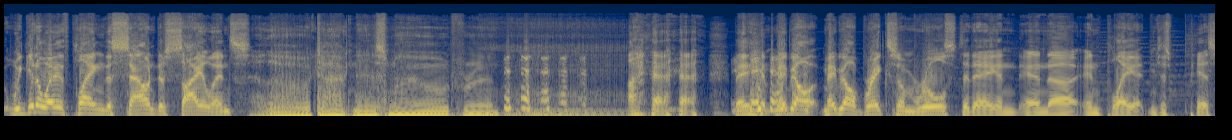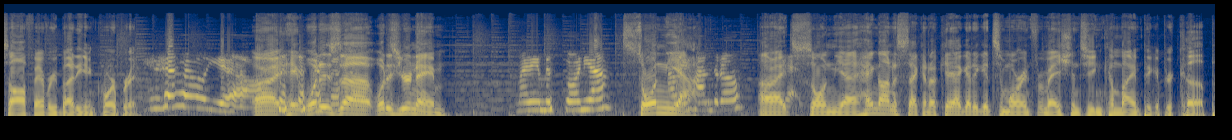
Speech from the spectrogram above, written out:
we get away with playing the sound of silence. Hello, darkness, my old friend. I, maybe, maybe I'll maybe I'll break some rules today and and uh, and play it and just piss off everybody in corporate. Hell yeah. All right, hey, what is uh what is your name? My name is Sonia Sonia. Alejandro. All right, Yes. Sonia. Hang on a second, okay? I got to get some more information so you can come by and pick up your cup.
